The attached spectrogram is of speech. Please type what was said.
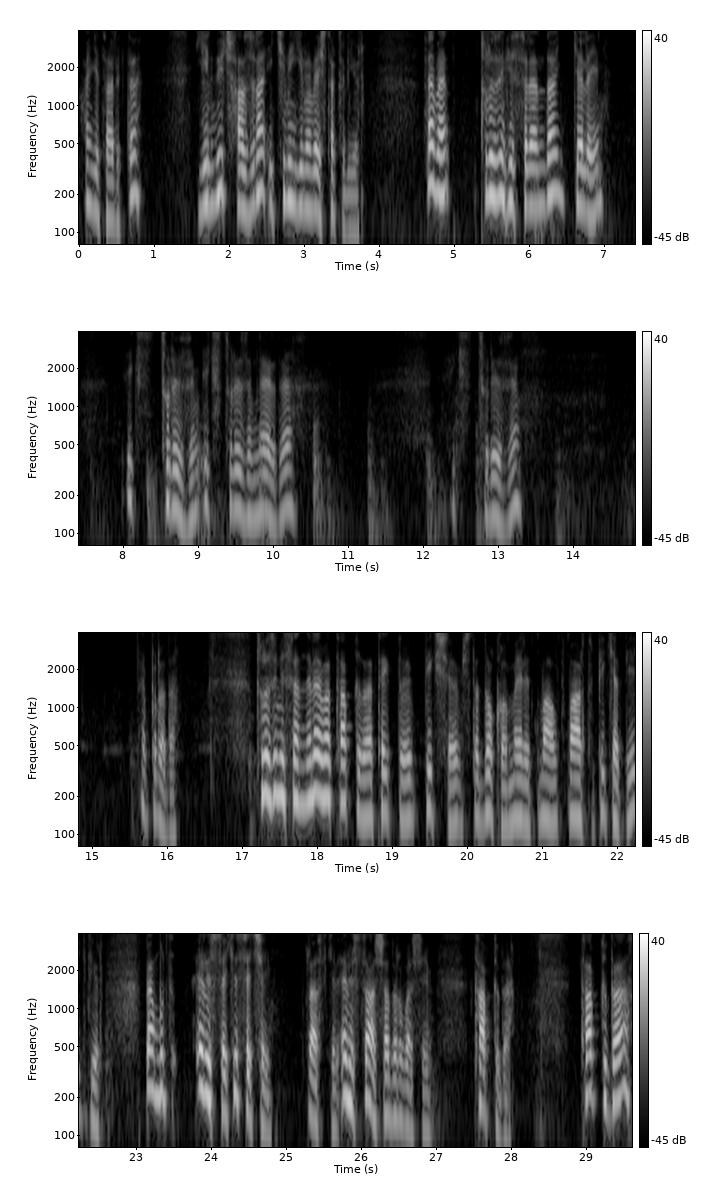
Hangi tarihte? 23 Haziran 2025'te kırıyor. Hemen turizm hisselerinden geleyim. X turizm, X turizm nerede? X turizm. Hep burada. Turizm isen neler var? Tapgıda, Tekno, Big Chef, işte Doko, Merit, Malt, Martı, Piket diye gidiyor. Ben bu en üstteki seçeyim. Rastgele. En üstte aşağı doğru başlayayım. Tapgıda. Tapgıda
